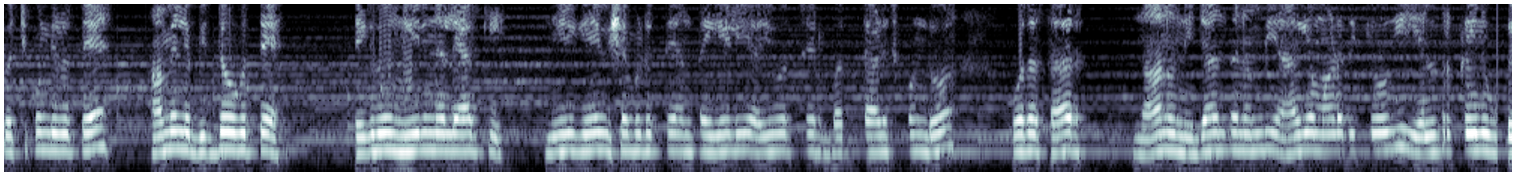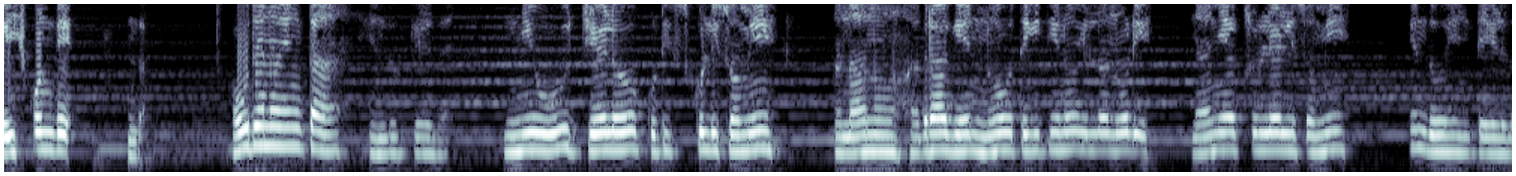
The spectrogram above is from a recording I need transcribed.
ಕಚ್ಚಿಕೊಂಡಿರುತ್ತೆ, ಆಮೇಲೆ ಬಿದ್ದು ಹೋಗುತ್ತೆ ತೆಗೆದು ನೀರಿನಲ್ಲಿ ಹಾಕಿ, ನೀರಿಗೆ ವಿಷ ಬಿಡುತ್ತೆ ಅಂತ ಹೇಳಿ ಐವತ್ತು ಸೇರು ಭತ್ತ ಅಳಿಸ್ಕೊಂಡು ಹೋದ ಸರ್, ನಾನು ನಿಜ ಅಂತ ನಂಬಿ ಹಾಗೆ ಮಾಡೋದಕ್ಕೆ ಹೋಗಿ ಎಲ್ರ ಕೈಲಿ ಬೈಸ್ಕೊಂಡೆ. ಹೌದೇನೋ ಎಂಟ ಎಂದು ಕೇಳಿದೆ. ನೀವು ಚೇಳು ಕುಟಿಸ್ಕೊಳ್ಳಿ ಸ್ವಾಮಿ. ನಾನು ಅದರಾಗೆ ನೋವು ತೆಗಿತೀನೋ ಇಲ್ಲೋ ನೋಡಿ ನಾನು ಯಾಕೆ ಸುಳ್ಳು ಹೇಳಿ ಸ್ವಾಮಿ? ಎಂದು ಎಂಟ ಹೇಳಿದ.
